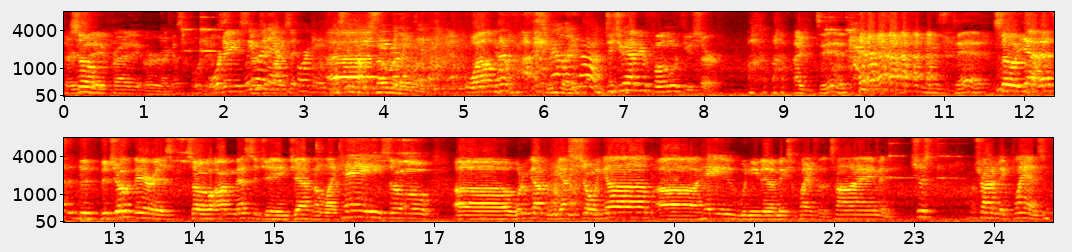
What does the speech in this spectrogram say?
Thursday, Friday, or I guess four days. Four days. We were Thursday, there Friday, for four days. Uh, They sober really they were. Well, no, I- Really? did you have your phone with you, sir? I did. he was dead. So yeah, that's the the joke. There is. So I'm messaging Jeff, and I'm like, hey, so uh, what do we got from guests showing up? Uh, hey, we need to make some plans for the time, and just trying to make plans,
